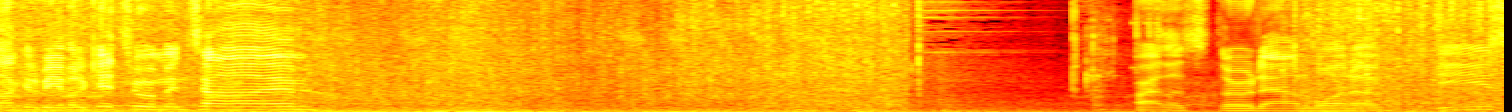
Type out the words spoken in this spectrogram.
Not going to be able to get to him in time. All right, let's throw down one of these.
